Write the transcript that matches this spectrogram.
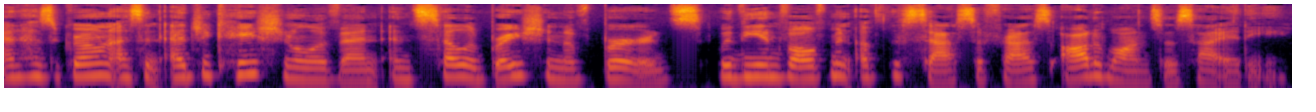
and has grown as an educational event and celebration of birds with the involvement of the Sassafras Audubon Society.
